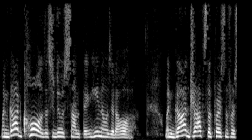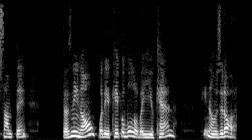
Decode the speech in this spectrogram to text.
When God calls us to do something, He knows it all. When God drops a person for something, doesn't He know whether you're capable or whether you can? He knows it all.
